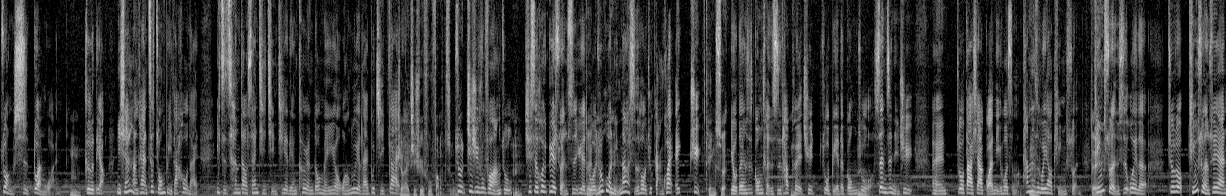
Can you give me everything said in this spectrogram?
壮士断腕，嗯，割掉。你想想看，这总比他后来一直撑到三级警戒，连客人都没有，网络也来不及盖，就还继续付房租，就继续付房租，其实会越损失越多。如果你那时候就赶快哎去，停损，有的人是工程师，他可以去做别的工作，甚至你去嗯、做大厦管理或什么，他那时候要停损。停损是为了，就是说停损虽然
